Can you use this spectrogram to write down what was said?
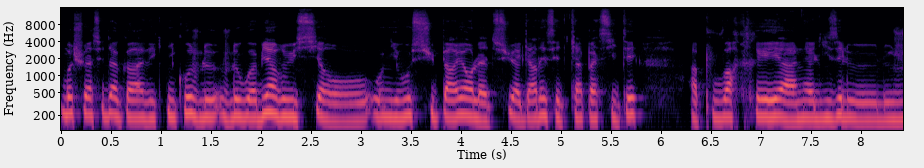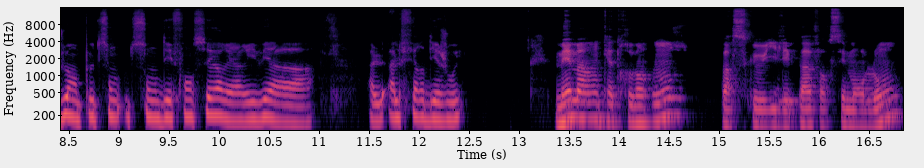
moi je suis assez d'accord avec Nico, je le, vois bien réussir au, niveau supérieur là-dessus, à garder cette capacité à pouvoir créer, à analyser le, jeu un peu de son, son, défenseur et arriver à, à, le faire déjouer. Même à 1,91, parce qu'il n'est pas forcément long,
